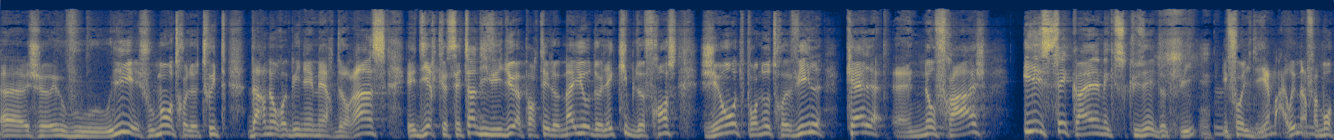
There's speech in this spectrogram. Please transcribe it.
Euh, je vous lis et je vous montre le tweet d'Arnaud Robinet, maire de Reims, et dire que cet individu a porté le maillot de l'équipe de France. J'ai honte pour notre ville. Quel naufrage il s'est quand même excusé depuis, il faut le dire. Bah oui, mais enfin bon,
